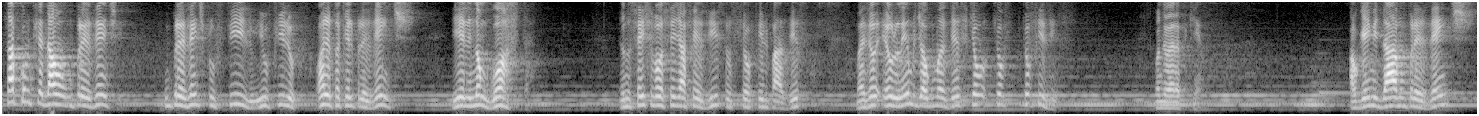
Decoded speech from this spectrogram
Sabe como você dá um presente? Um presente para o filho, e o filho olha para aquele presente e ele não gosta. Eu não sei se você já fez isso, se seu filho faz isso. Mas eu, eu lembro de algumas vezes que eu, que, eu, que eu fiz isso, quando eu era pequeno. Alguém me dava um presente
